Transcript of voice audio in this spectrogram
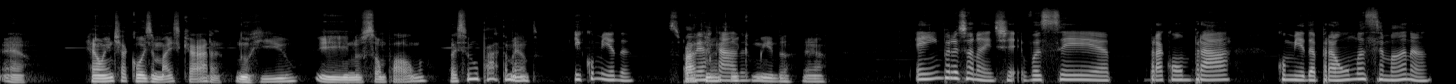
é. Realmente a coisa mais cara no Rio e no São Paulo vai ser um apartamento. E comida. Supermercado. e comida, é. É impressionante. Você, para comprar comida para uma semana,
